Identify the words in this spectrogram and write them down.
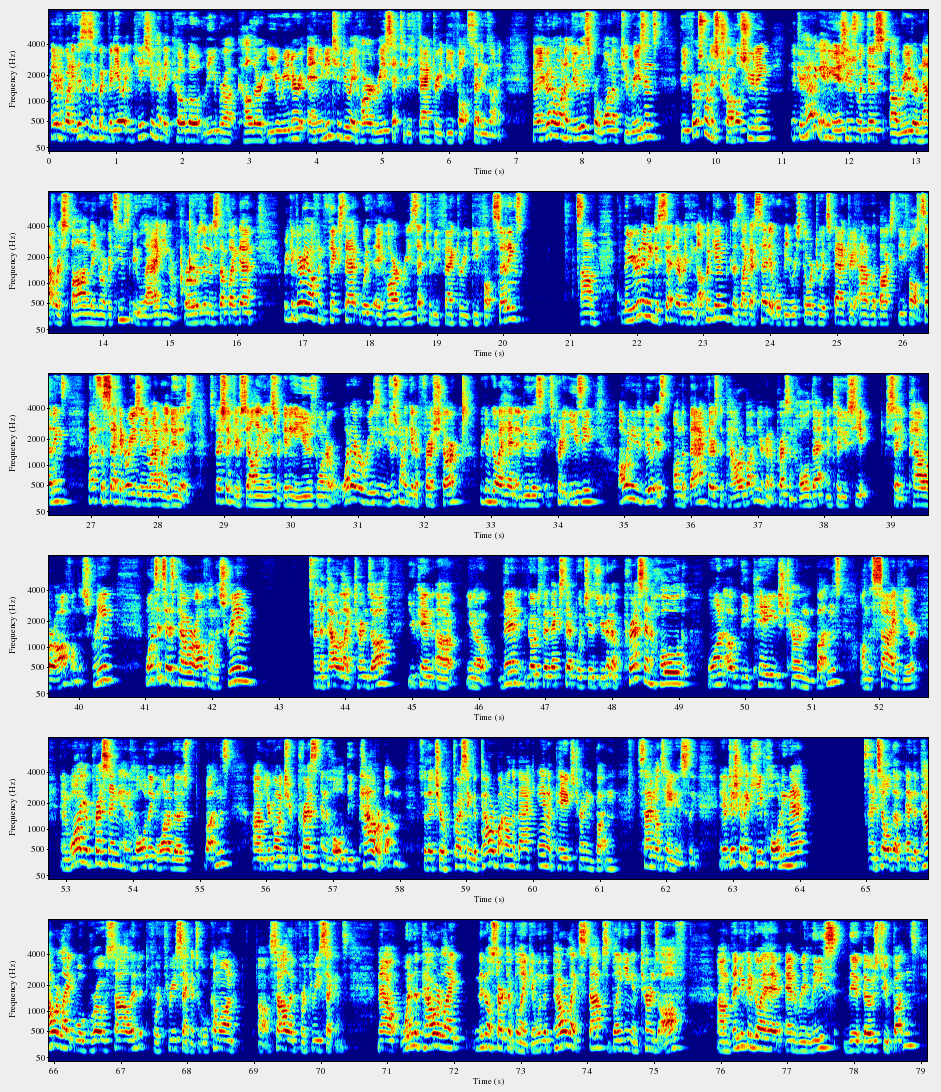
Hey everybody, this is a quick video in case you have a Kobo Libra Color e-reader and you need to do a hard reset to the factory default settings on it. Now you're going to want to do this for one of two reasons. The first one is troubleshooting. If you're having any issues with this uh, reader not responding or if it seems to be lagging or frozen and stuff like that, we can very often fix that with a hard reset to the factory default settings. Um, then you're going to need to set everything up again because like I said it will be restored to its factory out of the box default settings. That's the second reason you might want to do this, especially if you're selling this or getting a used one or whatever reason you just want to get a fresh start. We can go ahead and do this. It's pretty easy. All we need to do is on the back there's the power button. You're going to press and hold that until you see it say power off on the screen. Once it says power off on the screen and the power light turns off, you can uh, you know then go to the next step which is you're going to press and hold one of the page turn buttons on the side here. And while you're pressing and holding one of those buttons, um, you're going to press and hold the power button so that you're pressing the power button on the back and a page turning button simultaneously. And you're just going to keep holding that until the, and the power light will grow solid for three seconds. It will come on uh, solid for three seconds. Now, when the power light, then it'll start to blink. And when the power light stops blinking and turns off, um, then you can go ahead and release the, those two buttons.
